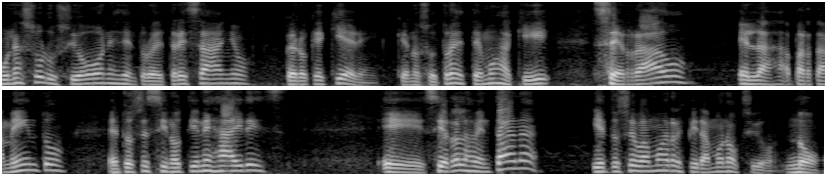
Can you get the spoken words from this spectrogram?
unas soluciones dentro de tres años, pero ¿qué quieren? Que nosotros estemos aquí cerrados en los apartamentos, entonces si no tienes aire, eh, cierra las ventanas y entonces vamos a respirar monóxido. No.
